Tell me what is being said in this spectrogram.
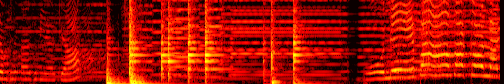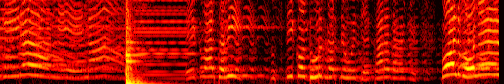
एकदम से बताया, सुनिए, क्या? बोले, बाबा को लगी मेला। एक बार सभी सुस्ती को दूर करते हुए जयकारा लगाएँगे। बोल, बोले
